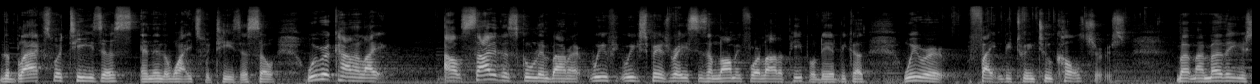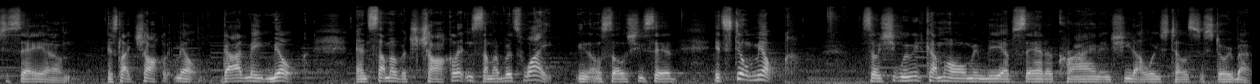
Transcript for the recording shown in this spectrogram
The blacks would tease us, and then the whites would tease us. So we were kind of like outside of the school environment, we, we experienced racism long before a lot of people did because we were fighting between two cultures. But my mother used to say, um, it's like chocolate milk. God made milk, and some of it's chocolate and some of it's white. You know, so she said, it's still milk. So she, we would come home and be upset or crying, and she'd always tell us the story about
